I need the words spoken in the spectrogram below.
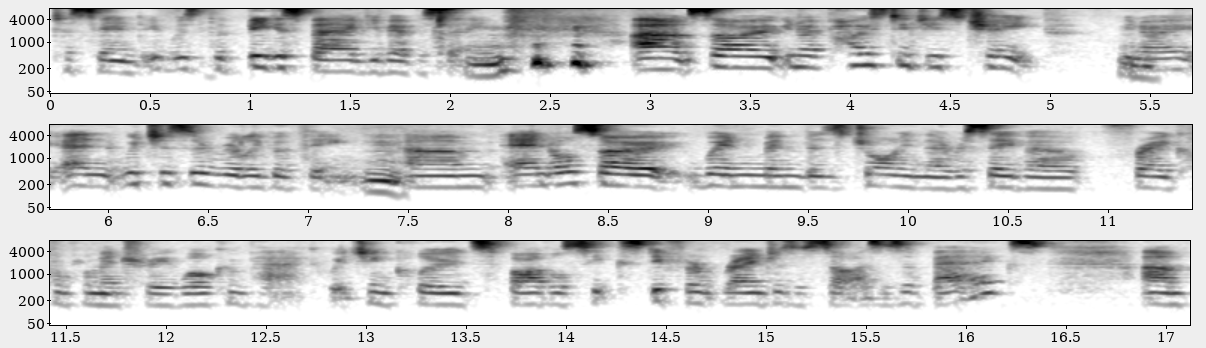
to send. It was the biggest bag you've ever seen. um, so, you know, postage is cheap. you know, and which is a really good thing. Um, and also, when members join, they receive a free complimentary welcome pack, which includes five or six different ranges of sizes of bags. Um,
